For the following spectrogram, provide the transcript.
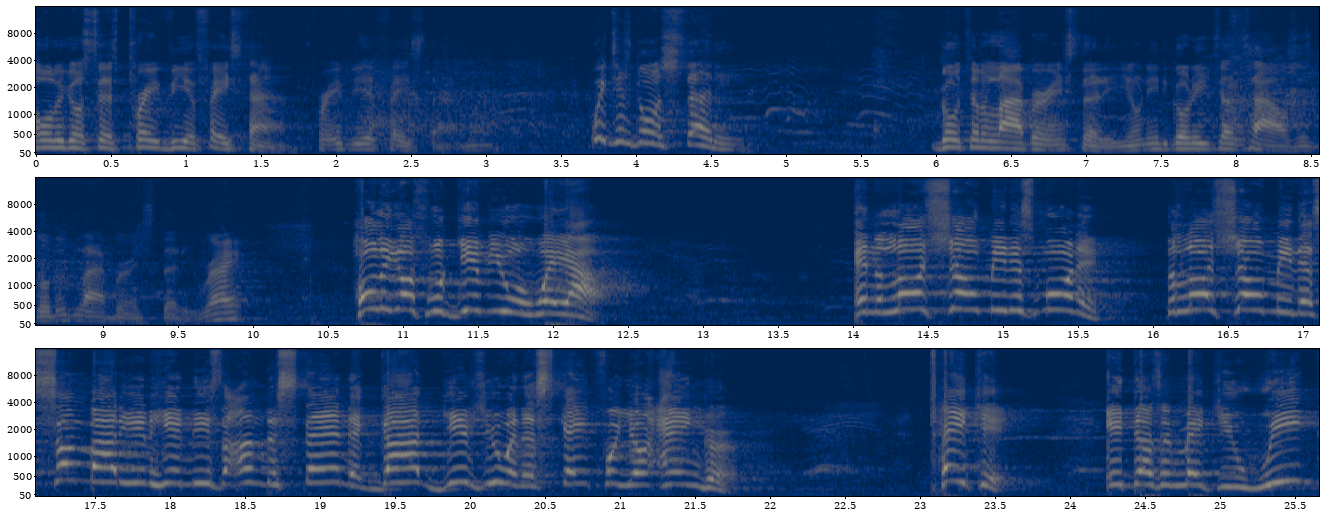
Holy Ghost says, pray via FaceTime. Pray via FaceTime. We're just going to study. Go to the library and study. You don't need to go to each other's houses. Go to the library and study, right? Holy Ghost will give you a way out. And the Lord showed me this morning, the Lord showed me that somebody in here needs to understand that God gives you an escape for your anger. Take it. It doesn't make you weak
